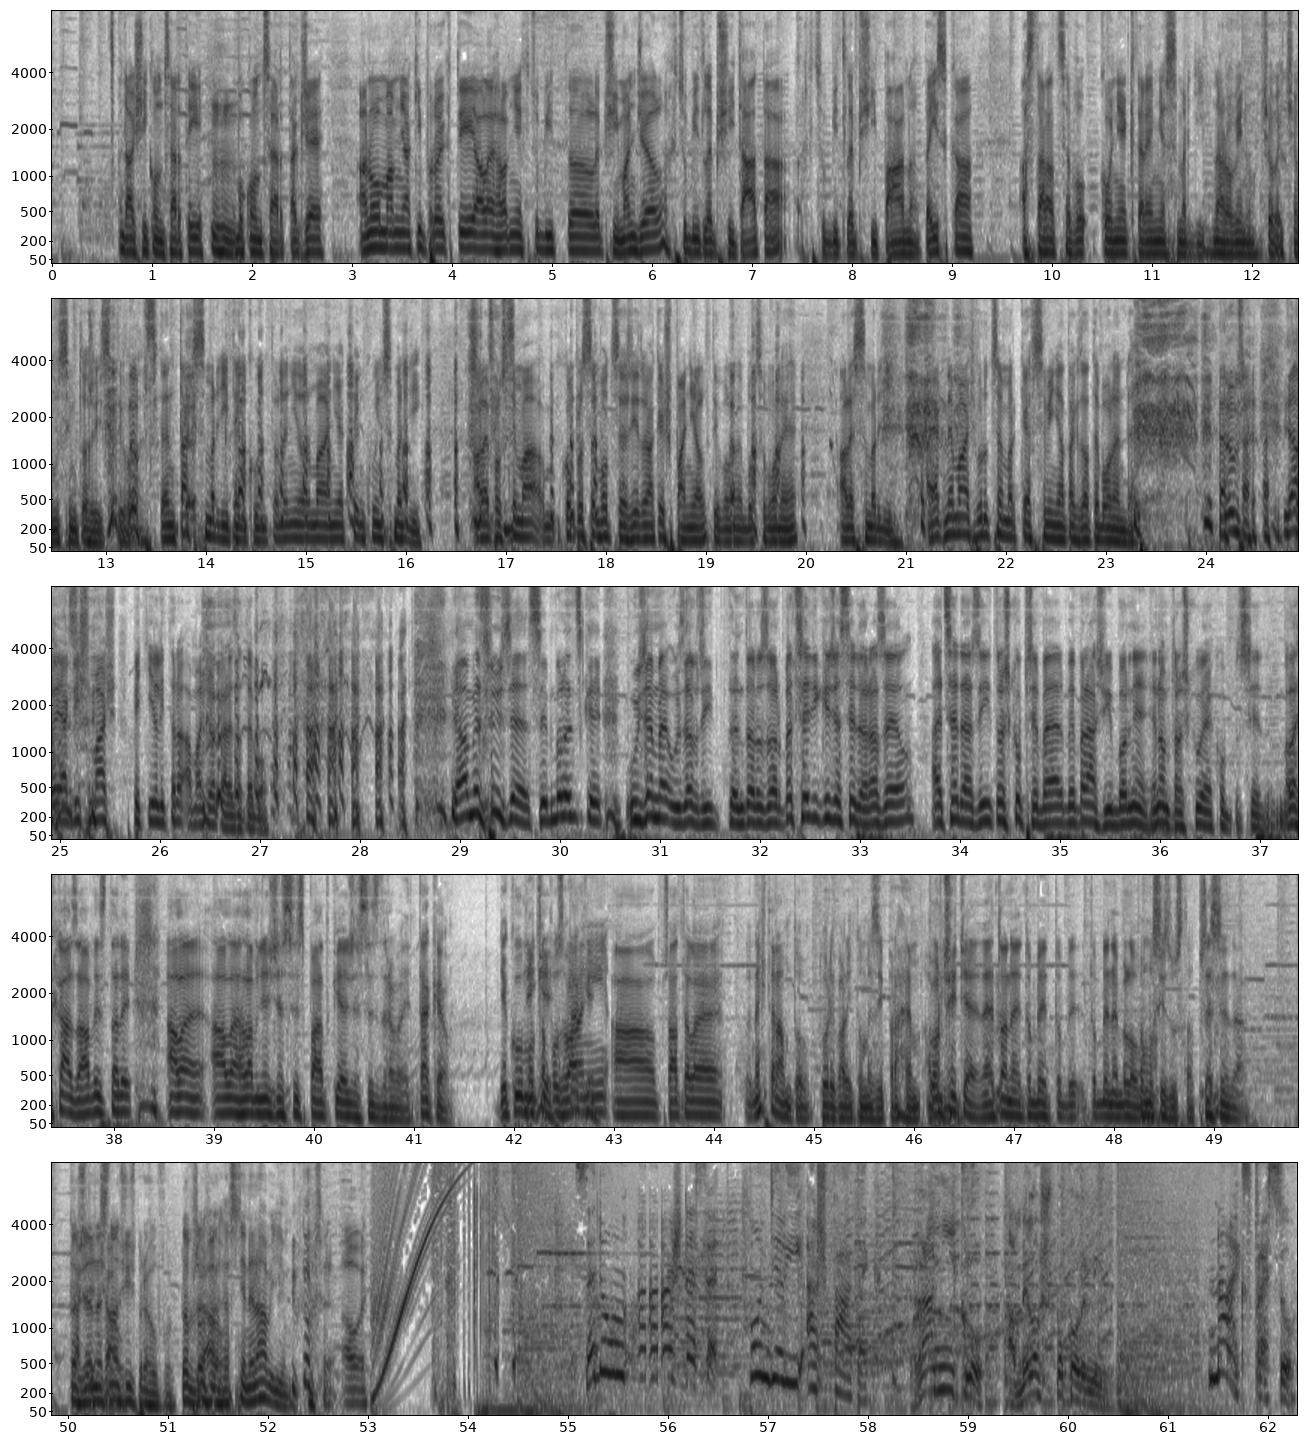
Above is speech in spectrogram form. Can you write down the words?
další koncerty mm-hmm. nebo koncert, takže ano, mám nějaký projekty, ale hlavně chci být eh, lepší manžel, chci být lepší táta, chci být lepší pán pejska a starat se o koně, které mě smrdí na rovinu, člověče, musím to říct. Ty vole. Ten tak smrdí, ten kuň, to není normální, jak ten kuň smrdí. Ale prostě má, koupil jsem ho dceři, je to nějaký španěl, ty vole, nebo co on je, ale smrdí. A jak nemáš v ruce mrkev svině, tak za tebou nende. Dobře. Já, To je jak myslím, když máš pěti litr a manželka jde za tebou. já myslím, že symbolicky můžeme uzavřít tento rozhovor. Petře, díky, že jsi dorazil. Ať se daří, trošku přiber, vypadáš výborně, jenom trošku jako prostě lehká závis tady, ale, ale hlavně, že jsi zpátky a že jsi zdravý. Tak jo. Děkuji moc za pozvání a přátelé, nechte nám to, tu rivalitu mezi Prahem a. Určitě, ne, to ne, to by, to by, to by nebylo. To ono. musí zůstat. Přesně tak. Takže nesnášíš Prahu furt. Dobře, Dobře, ahoj. jasně nenávidím. Dobře, ahoj. 7 až 10. Pondělí až pátek. Ranní klub a Miloš Pokorný. Na Expressu.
